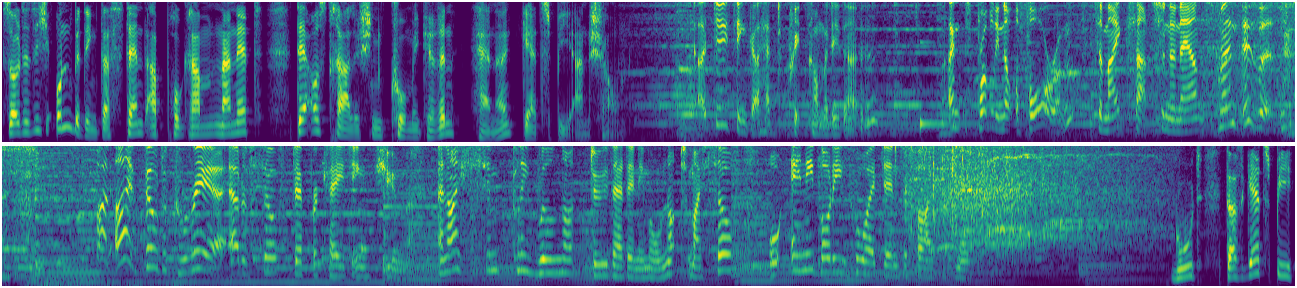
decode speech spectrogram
sollte sich unbedingt das Stand-up-Programm Nanette der australischen Komikerin Hannah Gatsby anschauen. I do think I have to quit comedy though. And it's probably not the forum to make such an announcement, is it? I- I've built a career out of self deprecating humour, and I simply will not do that anymore, not to myself or anybody who identifies with me. Gut, dass Gatsby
